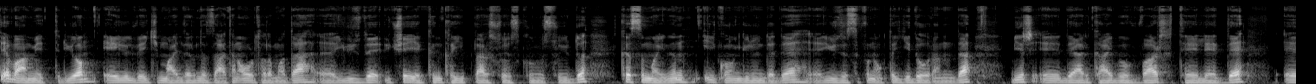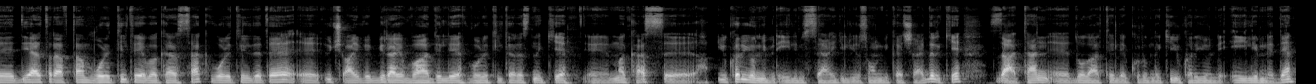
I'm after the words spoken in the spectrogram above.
devam ettiriyor. Eylül ve Ekim aylarında zaten ortalamada %3'e yakın kayıplar söz konusuydu. Kasım ayının ilk 10 gününde de %0.7 oranında bir değer kaybı var TL'de. E, diğer taraftan volatiliteye bakarsak volatilitede e, 3 ay ve 1 ay vadeli volatilite arasındaki e, makas e, yukarı yönlü bir eğilim sergiliyor son birkaç aydır ki zaten dolar tl kurundaki yukarı yönlü eğilimle de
